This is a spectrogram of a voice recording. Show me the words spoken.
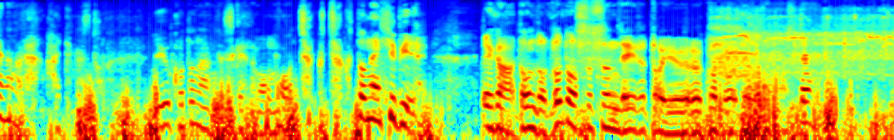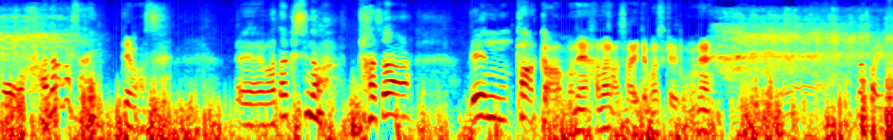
えながら描いてますということなんですけれども、もう着々とね、日々、絵がどんどんどんどん進んでいるということでございまして、もう花が咲いてます。えー私のタザレンパーカーもね、花が咲いてますけれどもね、えーなんかいろ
